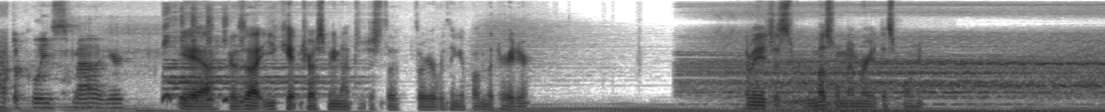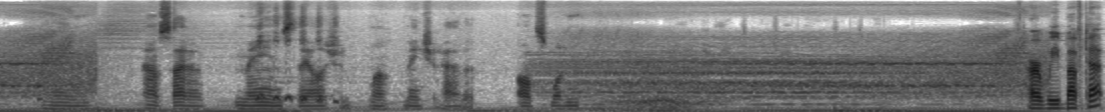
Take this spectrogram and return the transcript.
Have to police Matt out here. Yeah, because uh, you can't trust me not to just uh, throw everything up on the trader. I mean, it's just muscle memory at this point. And outside of mains, they all should. Well, main should have it. Alts wouldn't. Are we buffed up?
